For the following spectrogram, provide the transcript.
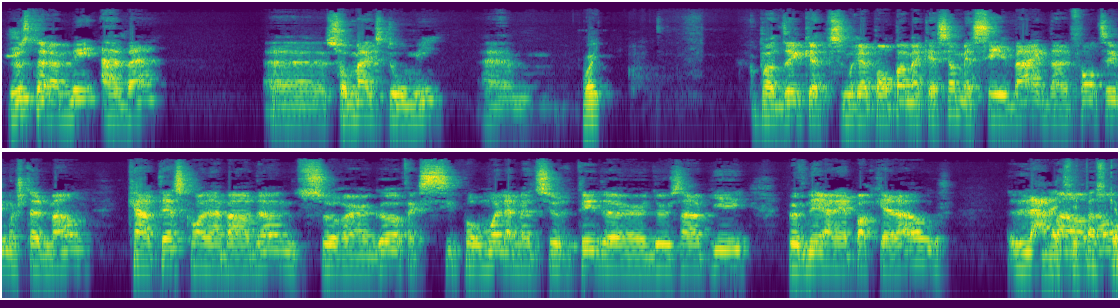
Juste te ramener avant sur Max Domi. oui pas dire que tu me réponds pas à ma question, mais c'est vague. Dans le fond, tu sais, moi, je te demande quand est-ce qu'on abandonne sur un gars? Fait que si pour moi, la maturité d'un 200 pieds peut venir à n'importe quel âge, l'abandon, parce que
